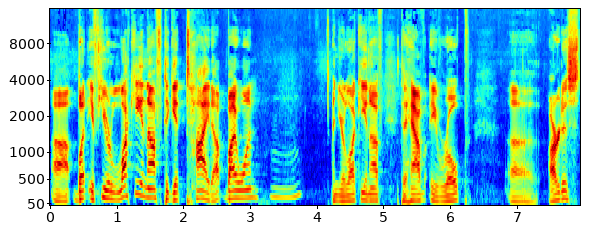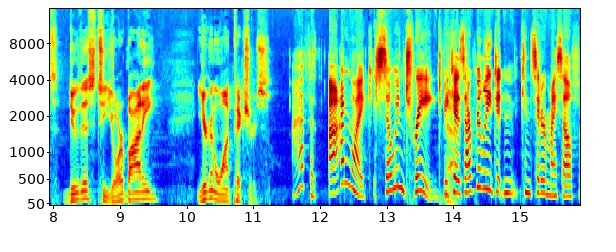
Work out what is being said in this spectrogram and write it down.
Uh, but if you're lucky enough to get tied up by one, and you're lucky enough to have a rope uh, artist do this to your body, you're going to want pictures. I have a, I'm like so intrigued because I really didn't consider myself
